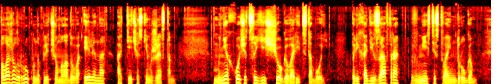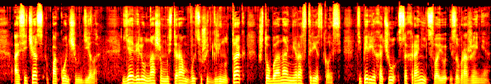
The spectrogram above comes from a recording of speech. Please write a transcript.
положил руку на плечо молодого Эллина отеческим жестом. «Мне хочется еще говорить с тобой. Приходи завтра вместе с твоим другом. А сейчас покончим дело. Я велю нашим мастерам высушить глину так, чтобы она не растрескалась. Теперь я хочу сохранить свое изображение.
